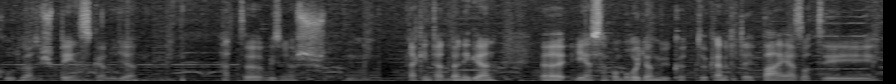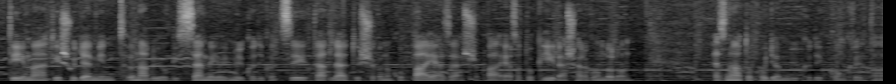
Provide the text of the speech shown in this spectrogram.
kulturális pénz kell, ugye? Hát bizonyos tekintetben igen. Ilyen szempontból hogyan működtök? Említette egy pályázati témát is, ugye, mint önálló jogi személy, hogy működik a cég, tehát lehetőség van akkor pályázásra, pályázatok írására gondolom. Ez nálatok hogyan működik konkrétan?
